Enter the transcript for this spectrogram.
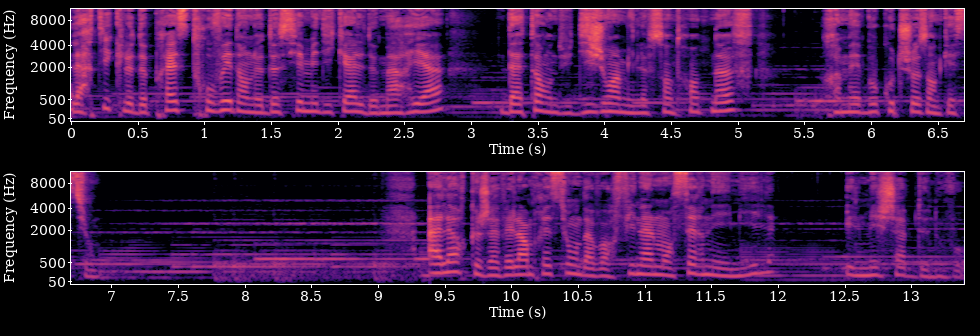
L'article de presse trouvé dans le dossier médical de Maria, datant du 10 juin 1939, remet beaucoup de choses en question. Alors que j'avais l'impression d'avoir finalement cerné Émile, il m'échappe de nouveau.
